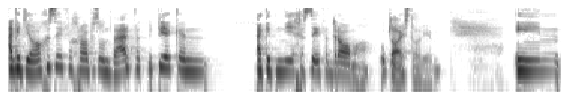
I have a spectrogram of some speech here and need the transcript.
Ek het ja gesê vir grafiese ontwerp wat beteken ek het nee gesê vir drama op daai stadium. En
